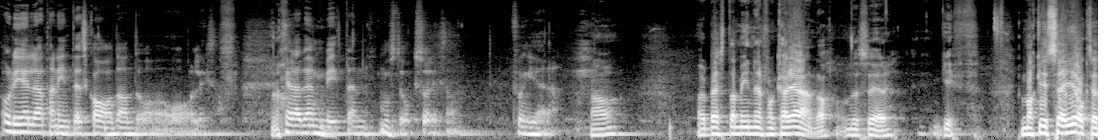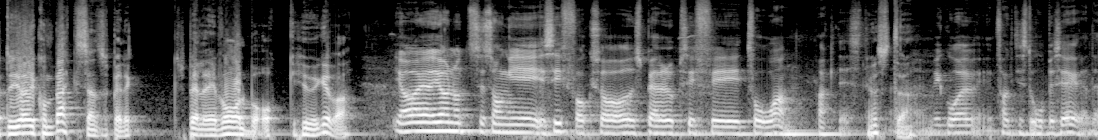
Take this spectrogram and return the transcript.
Och det gäller att han inte är skadad och, och liksom, hela den biten måste också liksom fungera. Ja. Vad är bästa minnen från karriären då? Om du ser GIF. Man kan ju säga också att du gör ju comeback sen som spelar, spelar i Valbo och Huge va? Ja, jag gör något säsong i, i SIF också och spelar upp SIF i tvåan faktiskt. Just det. Eh, Vi går faktiskt obesegrade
